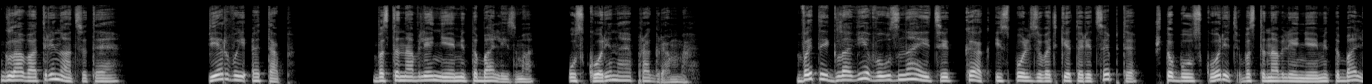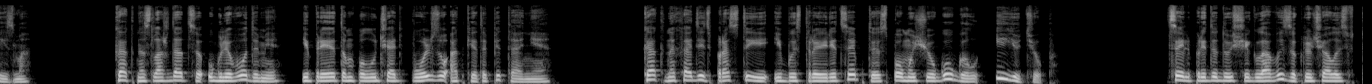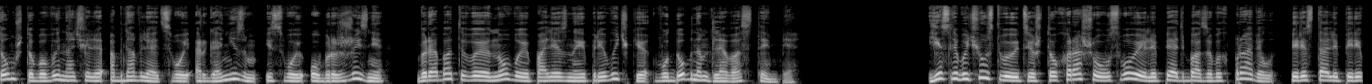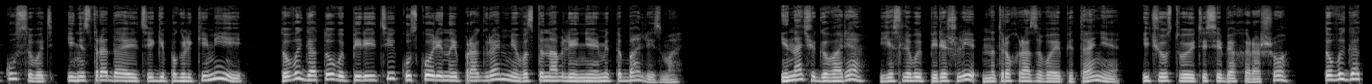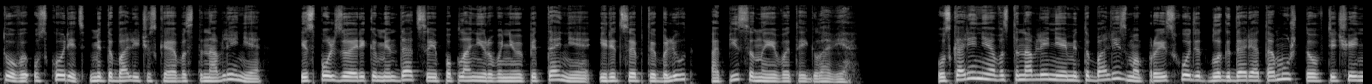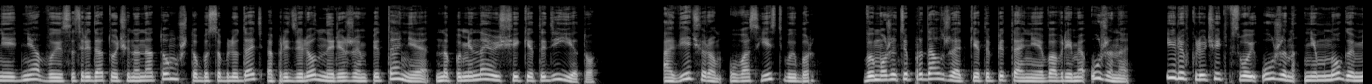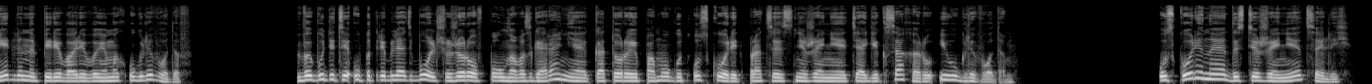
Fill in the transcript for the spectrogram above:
Глава 13. Первый этап. Восстановление метаболизма. Ускоренная программа. В этой главе вы узнаете, как использовать кето-рецепты, чтобы ускорить восстановление метаболизма. Как наслаждаться углеводами и при этом получать пользу от кето-питания. Как находить простые и быстрые рецепты с помощью Google и YouTube. Цель предыдущей главы заключалась в том, чтобы вы начали обновлять свой организм и свой образ жизни, вырабатывая новые полезные привычки в удобном для вас темпе. Если вы чувствуете, что хорошо усвоили пять базовых правил, перестали перекусывать и не страдаете гипогликемией, то вы готовы перейти к ускоренной программе восстановления метаболизма. Иначе говоря, если вы перешли на трехразовое питание и чувствуете себя хорошо, то вы готовы ускорить метаболическое восстановление, используя рекомендации по планированию питания и рецепты блюд, описанные в этой главе. Ускорение восстановления метаболизма происходит благодаря тому, что в течение дня вы сосредоточены на том, чтобы соблюдать определенный режим питания, напоминающий кето-диету, а вечером у вас есть выбор. Вы можете продолжать кето-питание во время ужина или включить в свой ужин немного медленно перевариваемых углеводов. Вы будете употреблять больше жиров полного сгорания, которые помогут ускорить процесс снижения тяги к сахару и углеводам. Ускоренное достижение целей.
